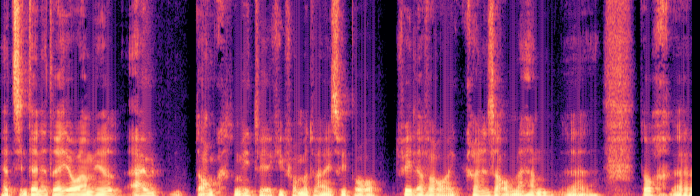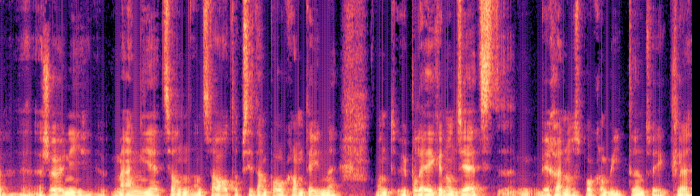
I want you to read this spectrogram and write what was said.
Jetzt in diesen drei Jahren haben wir auch dank der Mitwirkung vom Advisory Board viel Erfahrung können sammeln, haben äh, doch äh, eine schöne Menge jetzt an, an Startups in diesem Programm drin und überlegen uns jetzt, wie können wir das Programm weiterentwickeln,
